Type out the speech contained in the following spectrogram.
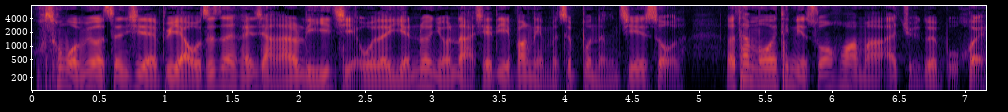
我说我没有生气的必要，我真正很想要理解我的言论有哪些地方你们是不能接受的，而他们会听你说话吗？哎，绝对不会，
